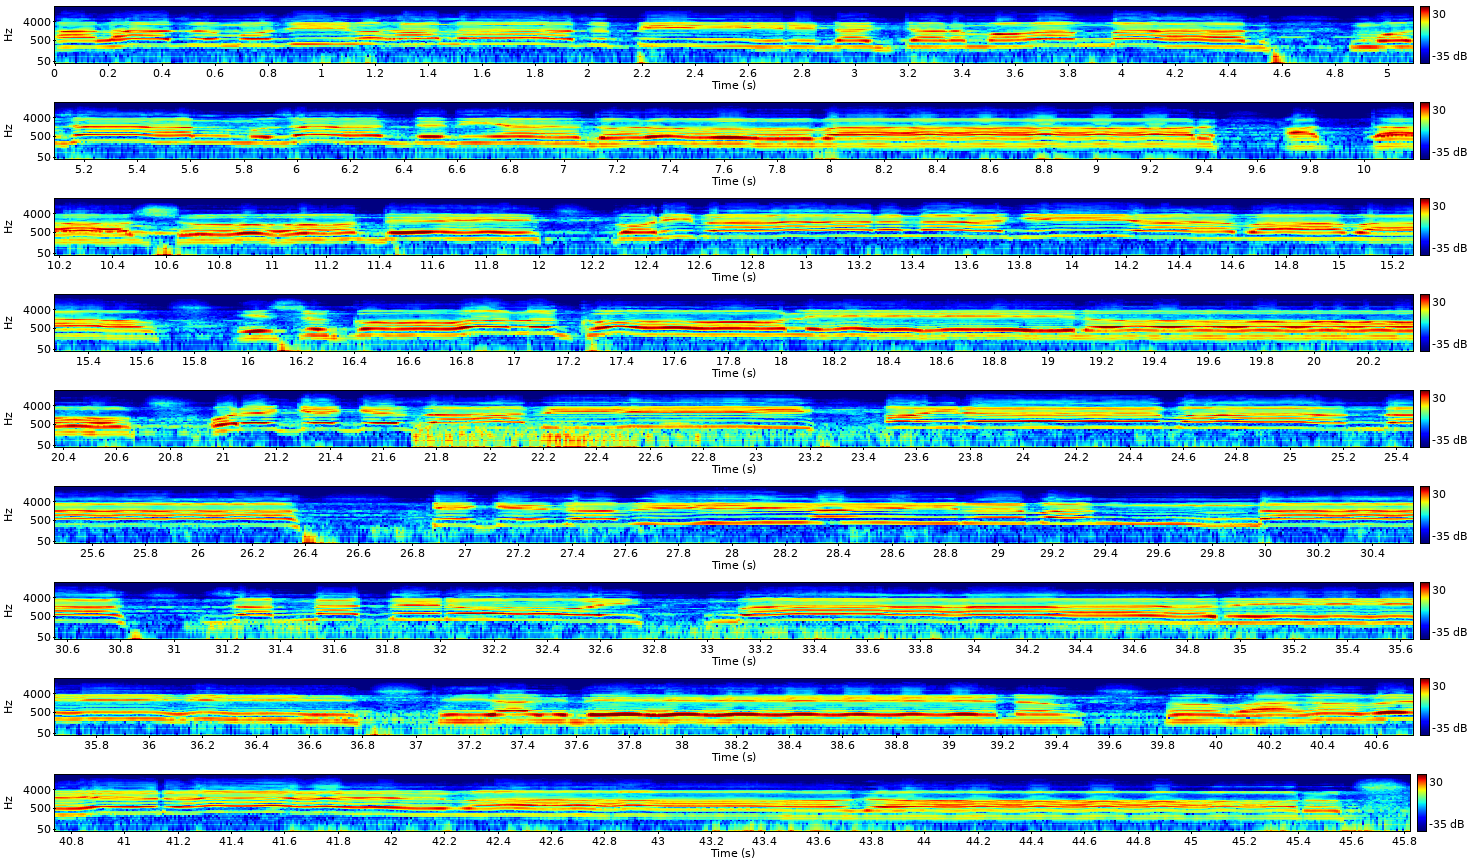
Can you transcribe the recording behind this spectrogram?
আলাজ মুজিব আলাজ পীর ডাক্তার মোহাম্মদ মোজাল মুজাদ দিয়া দরবার আত্মা দে করিবার লাগিয়া বাবা স্কুল খোলিল ওরে কে কে যাবি আইরে বান্দা, কে কে যাবি? আইরে বান্দা, জান্নাতের ওই বাড়ি। একদিন ভাঙবে রে বাজার।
